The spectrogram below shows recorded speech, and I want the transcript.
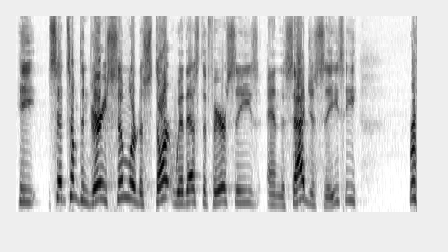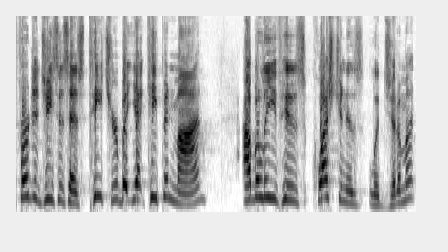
He said something very similar to start with as the Pharisees and the Sadducees. He referred to Jesus as teacher, but yet keep in mind, I believe his question is legitimate.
